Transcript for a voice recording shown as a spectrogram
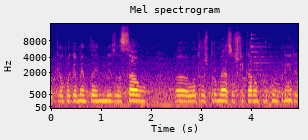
aquele pagamento da indenização, uh, outras promessas ficaram por cumprir.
